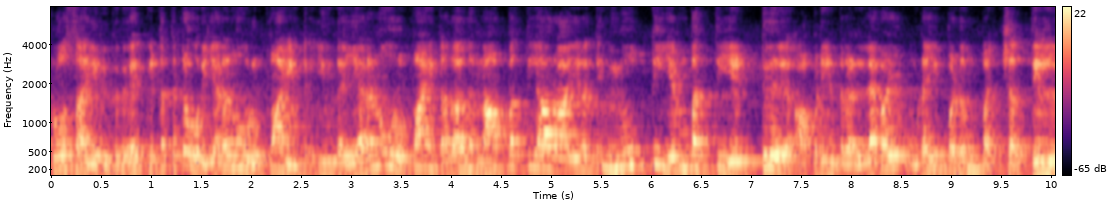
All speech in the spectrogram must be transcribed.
க்ளோஸ் ஆகியிருக்குது கிட்டத்தட்ட ஒரு இரநூறு பாயிண்ட் இந்த இரநூறு பாயிண்ட் அதாவது நாற்பத்தி ஆறாயிரத்தி நூற்றி எண்பத்தி எட்டு அப்படின்ற லெவல் உடைபடும் பட்சத்தில்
